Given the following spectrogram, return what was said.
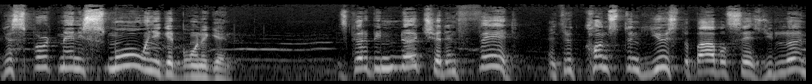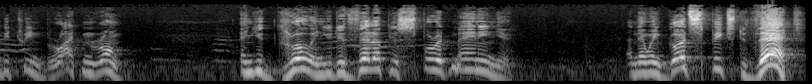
Your spirit man is small when you get born again. It's got to be nurtured and fed. And through constant use, the Bible says, you learn between right and wrong. And you grow and you develop your spirit man in you. And then when God speaks to that,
